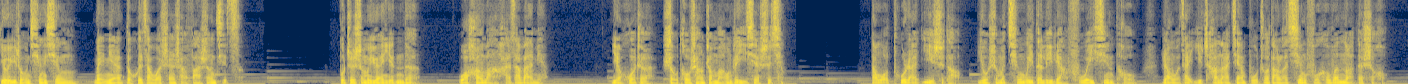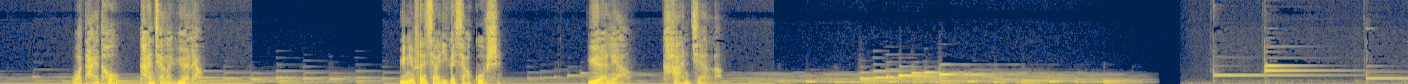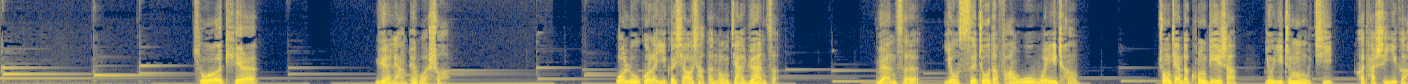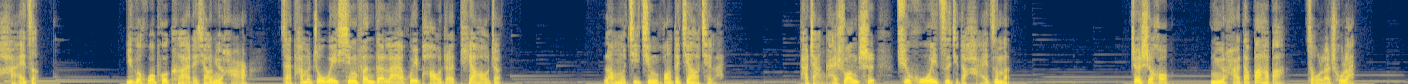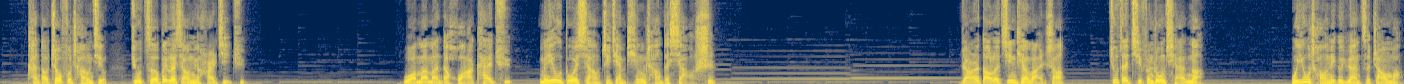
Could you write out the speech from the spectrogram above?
有一种情形，每年都会在我身上发生几次。不知什么原因的，我很晚还在外面，也或者手头上正忙着一些事情。当我突然意识到有什么轻微的力量抚慰心头，让我在一刹那间捕捉到了幸福和温暖的时候，我抬头看见了月亮。与您分享一个小故事。月亮看见了。昨天，月亮对我说：“我路过了一个小小的农家院子，院子由四周的房屋围成。”中间的空地上有一只母鸡和它十一个孩子。一个活泼可爱的小女孩在他们周围兴奋的来回跑着跳着。老母鸡惊慌的叫起来，它展开双翅去护卫自己的孩子们。这时候，女孩的爸爸走了出来，看到这幅场景，就责备了小女孩几句。我慢慢的划开去，没有多想这件平常的小事。然而到了今天晚上，就在几分钟前呢，我又朝那个院子张望，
